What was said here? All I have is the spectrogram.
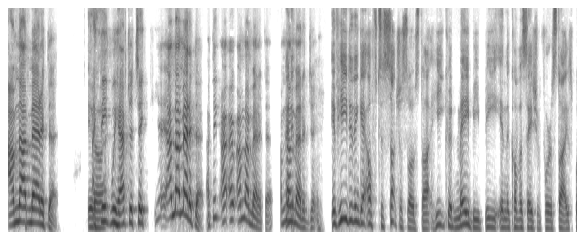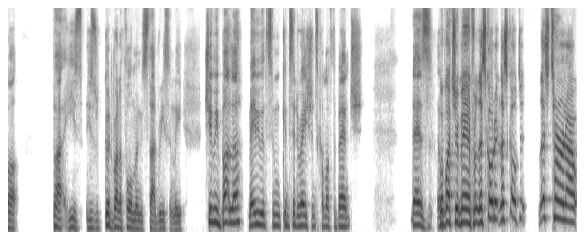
I'm not mad at that. you know? I think we have to take. Yeah, I'm not mad at that. I think I, I, am not mad at that. I'm not mad at James. if he didn't get off to such a slow start, he could maybe be in the conversation for a starting spot. But he's he's a good run of form and he started recently. Jimmy Butler, maybe with some considerations, come off the bench. There's a- What about your man? For let's go to let's go to let's turn our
